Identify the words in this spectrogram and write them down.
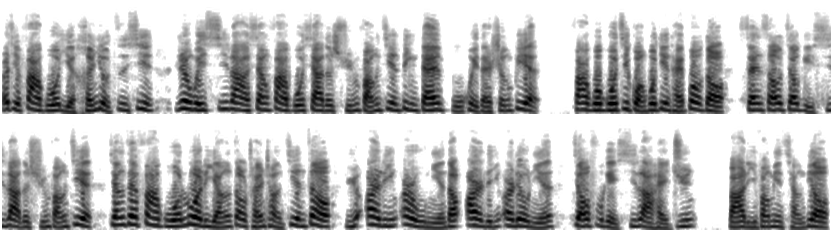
而且法国也很有自信，认为希腊向法国下的巡防舰订单不会再生变。法国国际广播电台报道，三艘交给希腊的巡防舰将在法国洛里昂造船厂建造，于二零二五年到二零二六年交付给希腊海军。巴黎方面强调，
